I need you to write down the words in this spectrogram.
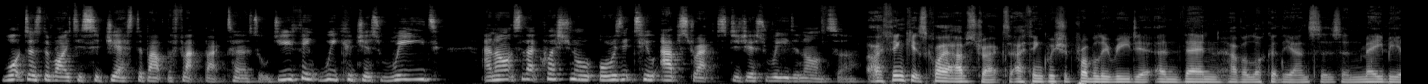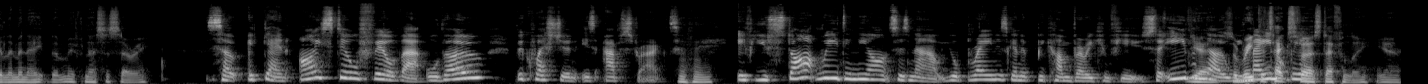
what does the writer suggest about the flatback turtle? Do you think we could just read and answer that question, or, or is it too abstract to just read and answer? I think it's quite abstract. I think we should probably read it and then have a look at the answers and maybe eliminate them if necessary. So again, I still feel that although the question is abstract, if you start reading the answers now, your brain is going to become very confused. So even yeah. though so we read may the text not be, first, definitely. Yeah.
